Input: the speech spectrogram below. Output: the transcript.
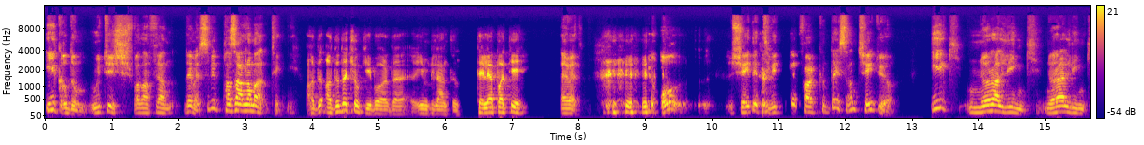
ilk adım müthiş falan filan demesi bir pazarlama tekniği. Adı adı da çok iyi bu arada implantın. Telepati. Evet. o şeyde tweet'te farkındaysan şey diyor. İlk Neuralink, Neuralink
